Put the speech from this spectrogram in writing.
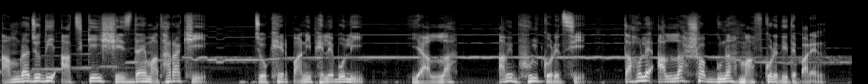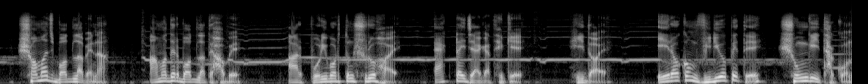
আমরা যদি আজকেই সেজদায় মাথা রাখি, চোখের পানি ফেলে বলি, ইয়া আল্লাহ, আমি ভুল করেছি। তাহলে আল্লাহ সব গুনাহ মাফ করে দিতে পারেন। সমাজ বদলাবে না, আমাদের বদলাতে হবে। আর পরিবর্তন শুরু হয় একটাই জায়গা থেকে, হৃদয়। এরকম ভিডিও পেতে সঙ্গেই থাকুন।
